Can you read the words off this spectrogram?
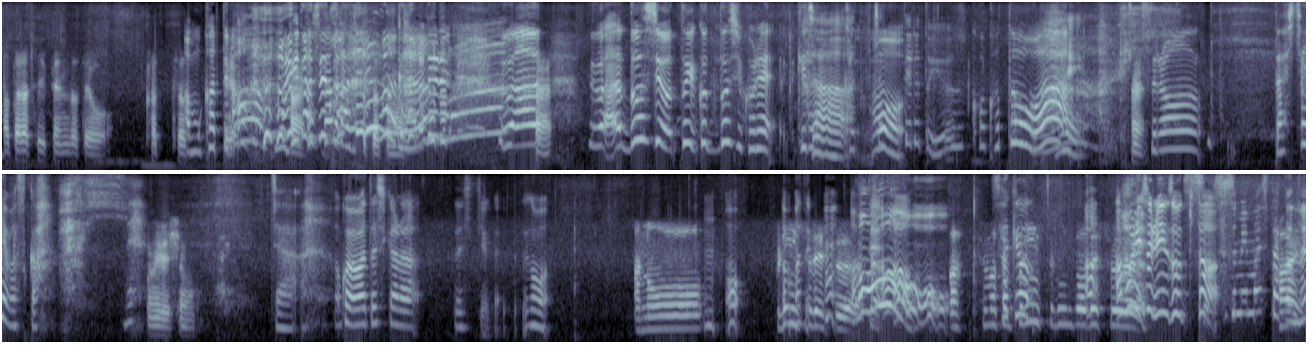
新しいペン立てを買っちゃっあもう買ってるはいあもうゲットしてますうわはい、うわどうしよう。ということどうしよう。これじゃあ買っちゃってるというこことは、はい。結論出しちゃいますか、お願いします。じゃあこれ私から出しちゃうからもうあのーうんおプリンスです。あ、すみません、先ほどプリンス林蔵です。あ、フリスリンゾ来た。進みましたかね？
